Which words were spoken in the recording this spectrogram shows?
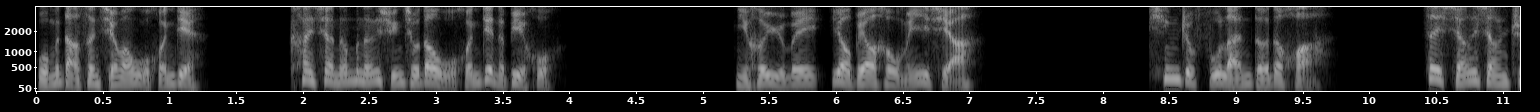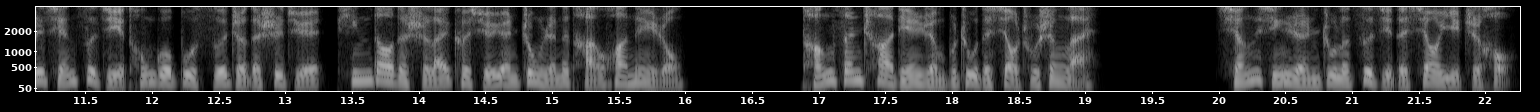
我们打算前往武魂殿，看下能不能寻求到武魂殿的庇护。你和雨薇要不要和我们一起啊？”听着弗兰德的话，再想想之前自己通过不死者的视觉听到的史莱克学院众人的谈话内容。唐三差点忍不住的笑出声来，强行忍住了自己的笑意之后，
